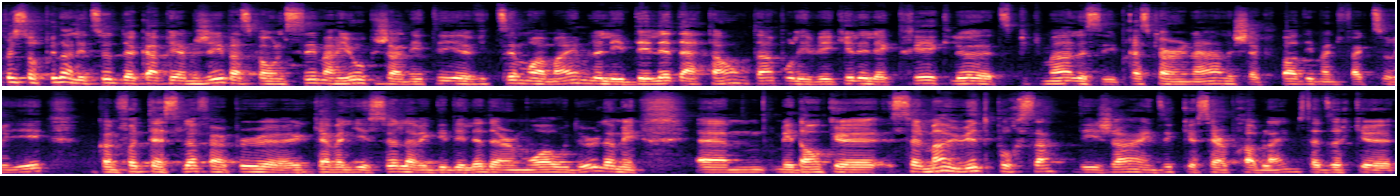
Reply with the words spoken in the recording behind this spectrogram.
peu surpris surpris dans l'étude de KPMG parce qu'on le sait, Mario, puis j'en étais euh, victime moi-même, les délais d'attente hein, pour les véhicules électriques, là, typiquement, c'est presque un an chez la plupart des manufacturiers. Encore une fois, Tesla fait un peu euh, cavalier seul avec des délais d'un mois ou deux, là, mais, euh, mais donc seulement 8% des gens indiquent que c'est un problème. C'est-à-dire que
